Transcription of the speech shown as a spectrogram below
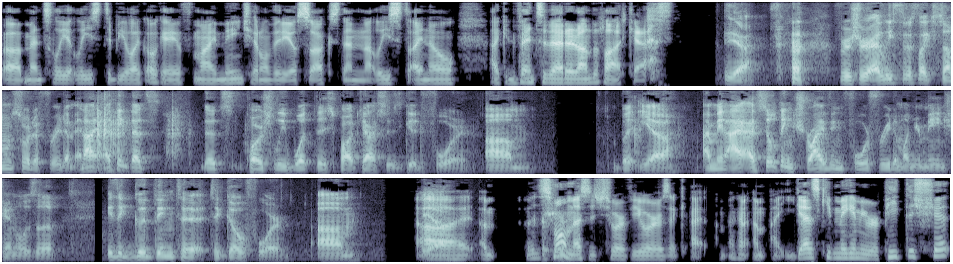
uh, mentally, at least, to be like, okay, if my main channel video sucks, then at least I know I can vent about it on the podcast. Yeah, for sure. At least there's like some sort of freedom, and I, I think that's that's partially what this podcast is good for. Um, but yeah, I mean, I, I still think striving for freedom on your main channel is a is a good thing to to go for. Um, yeah. Uh, um, a small sure. message to our viewers: like, I, I'm gonna, I'm, I, you guys keep making me repeat this shit,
